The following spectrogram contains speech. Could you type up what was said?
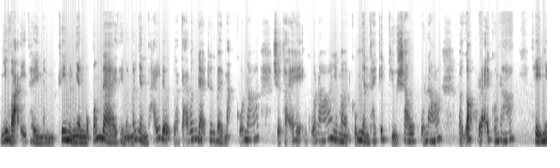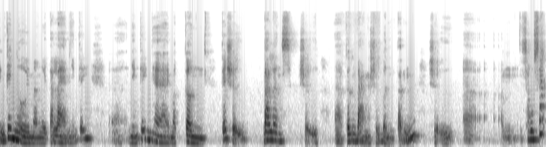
Như vậy thì mình khi mình nhìn một vấn đề thì mình mới nhìn thấy được là cả vấn đề trên bề mặt của nó sự thể hiện của nó nhưng mà mình cũng nhìn thấy cái chiều sâu của nó và gốc rễ của nó. Thì những cái người mà người ta làm những cái À, những cái nghề mà cần cái sự balance sự uh, cân bằng sự bình tĩnh sự uh, sâu sắc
